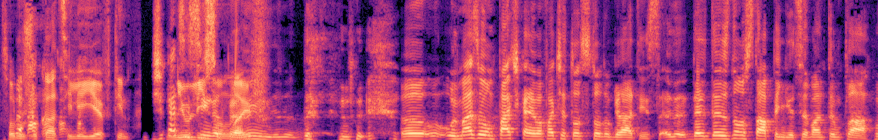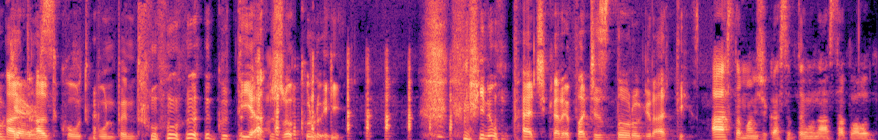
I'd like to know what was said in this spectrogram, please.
sau nu, jucați-l, e ieftin. Jucați New New lease single on player. uh, urmează un patch care va face tot storul gratis. Uh, There, there's no stopping it, se va întâmpla. Who cares? Alt, alt code bun pentru cutia jocului. Vine un patch care face store gratis. Asta m-am jucat săptămâna asta, Paul.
